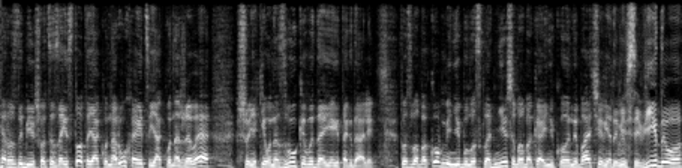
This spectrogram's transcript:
я розумію, що це за істота, як вона рухається, як вона живе, що, які вона звуки видає і так далі. То з бабаком мені було складніше, бабака я ніколи не бачив. Я дивився відео.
